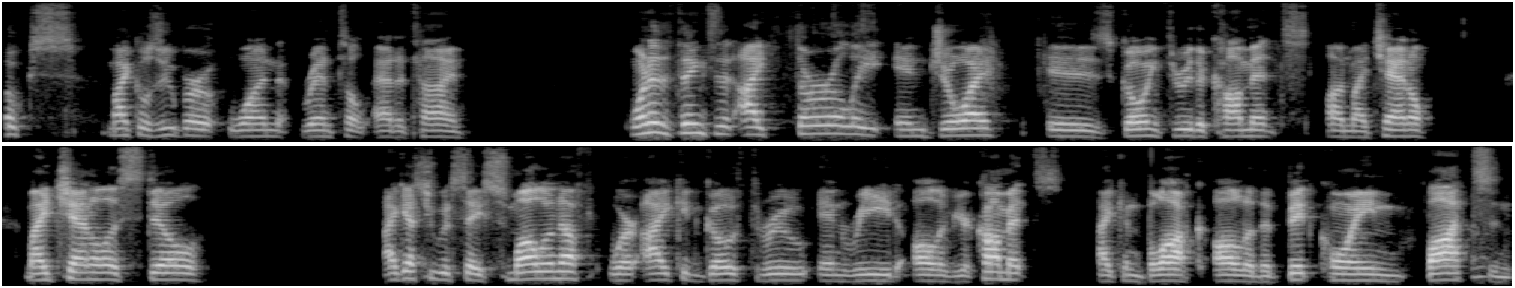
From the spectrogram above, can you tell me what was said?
folks. Michael Zuber, one rental at a time. One of the things that I thoroughly enjoy is going through the comments on my channel. My channel is still, I guess you would say, small enough where I can go through and read all of your comments. I can block all of the Bitcoin bots and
